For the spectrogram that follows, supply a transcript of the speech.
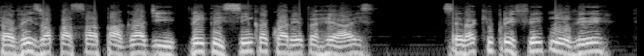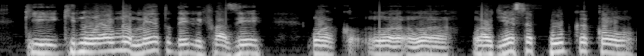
talvez vá passar a pagar de 35 a 40 reais. Será que o prefeito não vê que, que não é o momento dele fazer uma, uma, uma, uma audiência pública com,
